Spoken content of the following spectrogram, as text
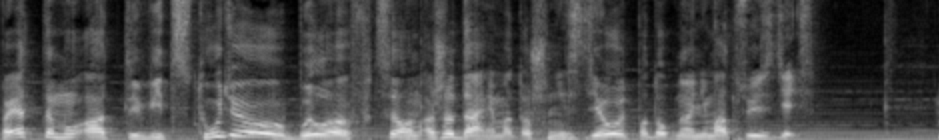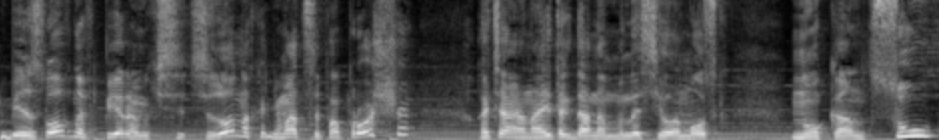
Поэтому от Вид Studio было в целом ожидаемо то, что они сделают подобную анимацию и здесь. Безусловно, в первых сезонах анимация попроще, хотя она и тогда нам выносила мозг, но к концу,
